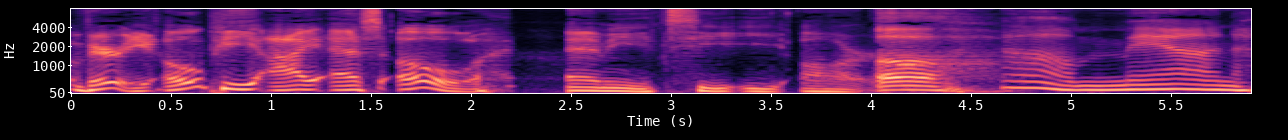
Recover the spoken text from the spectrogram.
Very. O P I S O M E T E R. Oh, man.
